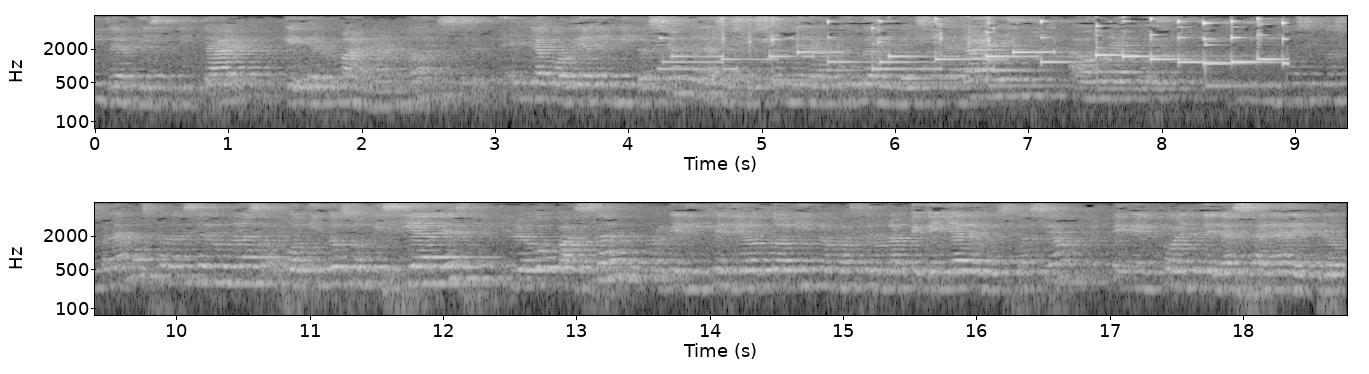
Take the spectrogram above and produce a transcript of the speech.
interdistrital que hermana, ¿no? Es, la cordial invitación de la Asociación de la Ruta de los pequeña degustación en el hall de la sala de Pro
